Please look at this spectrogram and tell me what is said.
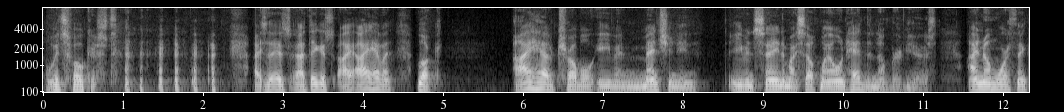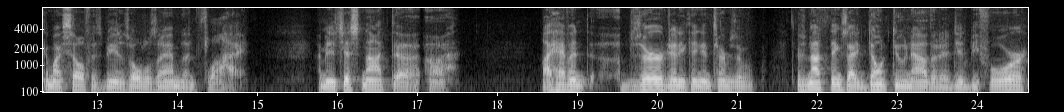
Oh, it's focused. I, say it's, I think it's, I, I haven't, look, I have trouble even mentioning, even saying to myself, my own head, the number of years. I no more think of myself as being as old as I am than fly. I mean, it's just not, uh, uh, I haven't observed anything in terms of, there's not things I don't do now that I did before,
